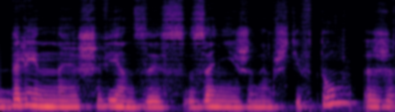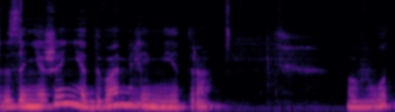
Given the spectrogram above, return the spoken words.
длинные швензы с заниженным штифтом, занижение 2 миллиметра. Вот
